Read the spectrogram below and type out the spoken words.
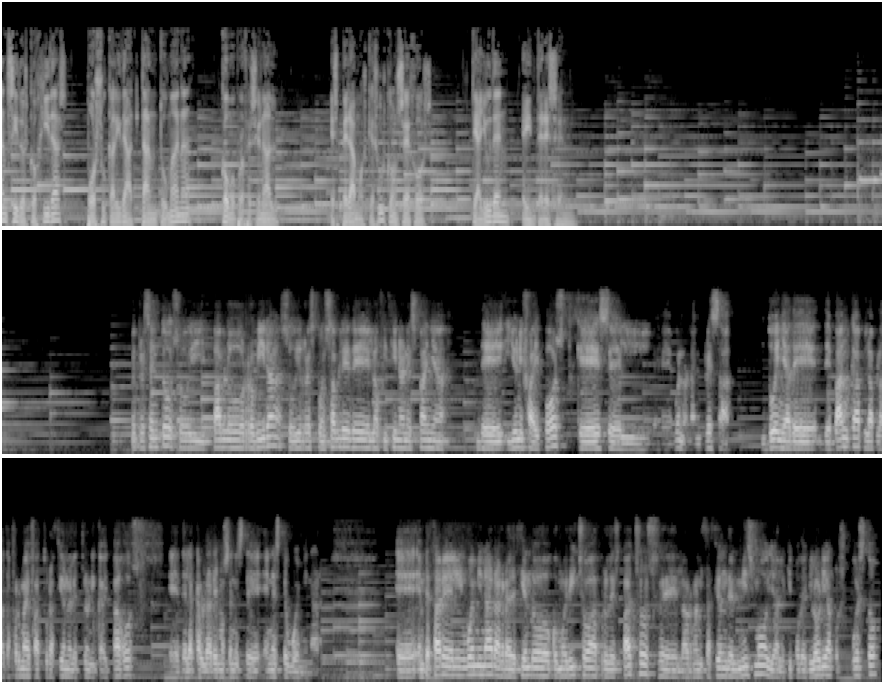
han sido escogidas por su calidad tanto humana como profesional. Esperamos que sus consejos te ayuden e interesen. Me presento, soy Pablo Rovira, soy responsable de la oficina en España de Unify Post, que es el, eh, bueno, la empresa dueña de, de la plataforma de facturación electrónica y pagos, eh, de la que hablaremos en este, en este webinar. Eh, empezar el webinar agradeciendo, como he dicho, a ProDespachos, la organización del mismo y al equipo de Gloria, por supuesto,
